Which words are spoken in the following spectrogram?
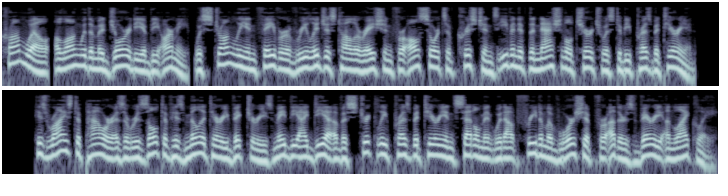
Cromwell, along with a majority of the army, was strongly in favour of religious toleration for all sorts of Christians even if the national church was to be Presbyterian. His rise to power as a result of his military victories made the idea of a strictly Presbyterian settlement without freedom of worship for others very unlikely.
